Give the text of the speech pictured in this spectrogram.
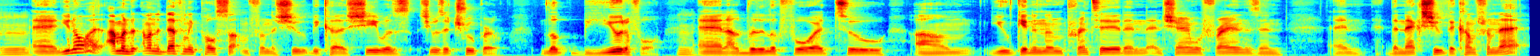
Mm. And you know what? I'm gonna I'm gonna definitely post something from the shoot because she was she was a trooper, looked beautiful, mm. and I really look forward to um, you getting them printed and, and sharing with friends and and the next shoot that comes from that.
